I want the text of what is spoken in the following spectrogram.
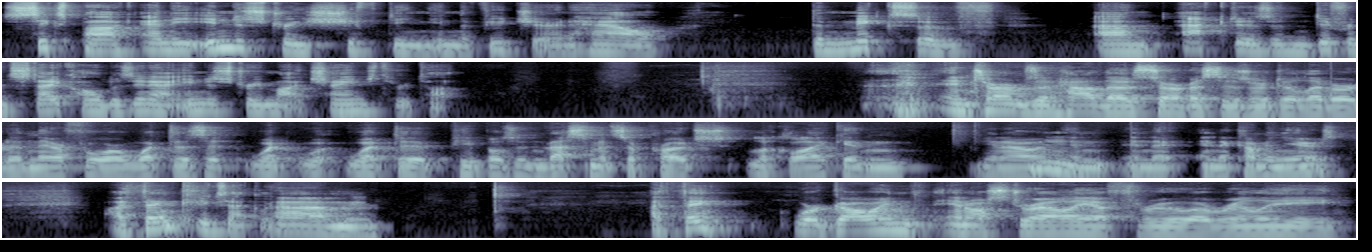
SixPark and the industry shifting in the future and how the mix of um, actors and different stakeholders in our industry might change through time in terms of how those services are delivered and therefore what does it what what, what do people's investments approach look like in you know mm. in in the in the coming years? I think exactly. um, i think we're going in australia through a really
